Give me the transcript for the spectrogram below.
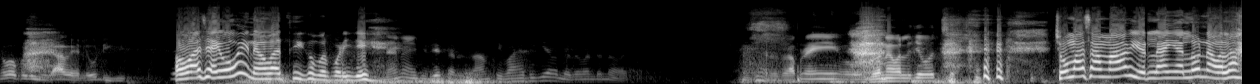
ખબર પડી ગઈ આવે એટલે ઉડી ગઈ અવાજ આવ્યો હોય ને અવાજથી ખબર પડી જાય. ના ના અહીંથી દેખાતું આમથી પાસેથી ગયા ને તો વાંધો ન હોત સારું, તો આપણે લોનાવાલા જેવો જ છે. ચોમાસામાં આવી એટલે અહીંયા લોનાવાલા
